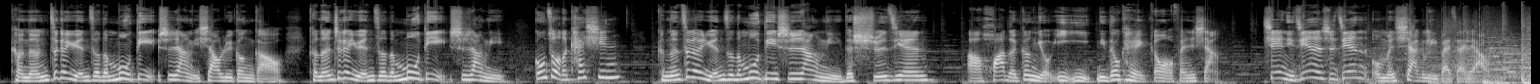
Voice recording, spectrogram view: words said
可能这个原则的目的是让你效率更高，可能这个原则的目的是让你工作的开心，可能这个原则的目的是让你的时间啊花的更有意义，你都可以跟我分享。谢谢你今天的时间，我们下个礼拜再聊。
